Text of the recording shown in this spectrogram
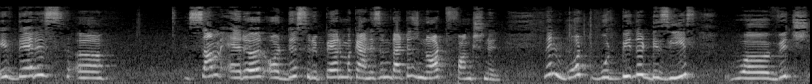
if there is some error or this repair mechanism that is not functional then what would be the disease uh, which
